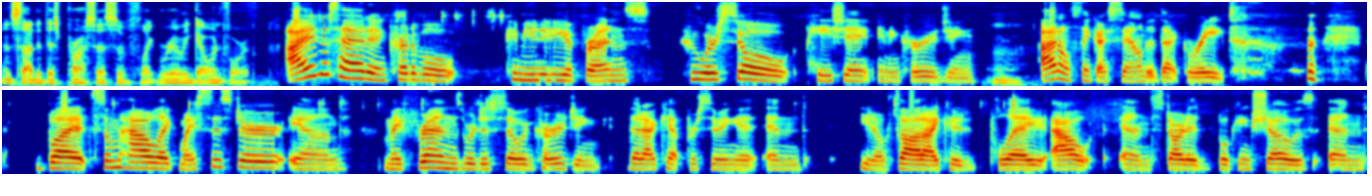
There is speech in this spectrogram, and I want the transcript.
and started this process of like really going for it? I just had an incredible community of friends who were so patient and encouraging. Mm. I don't think I sounded that great. but somehow like my sister and my friends were just so encouraging that I kept pursuing it and you know thought I could play out and started booking shows and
